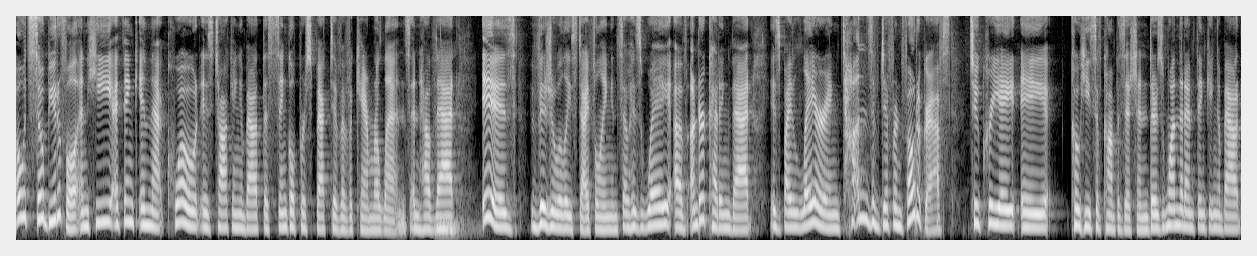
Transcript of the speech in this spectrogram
Oh, it's so beautiful. And he, I think, in that quote, is talking about the single perspective of a camera lens and how that mm. is visually stifling. And so his way of undercutting that is by layering tons of different photographs to create a cohesive composition. There's one that I'm thinking about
